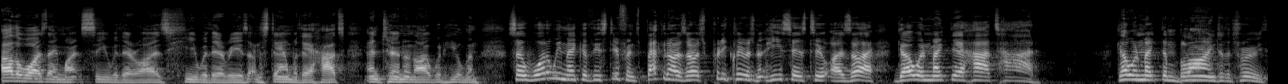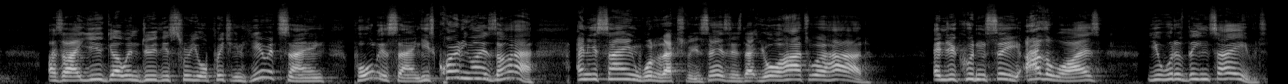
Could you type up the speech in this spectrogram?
Otherwise, they might see with their eyes, hear with their ears, understand with their hearts, and turn and I would heal them. So, what do we make of this difference? Back in Isaiah, it's pretty clear, isn't it? He says to Isaiah, Go and make their hearts hard, go and make them blind to the truth. Isaiah, you go and do this through your preaching. And here it's saying, Paul is saying, he's quoting Isaiah, and he's saying what it actually says is that your hearts were hard and you couldn't see. Otherwise, you would have been saved.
